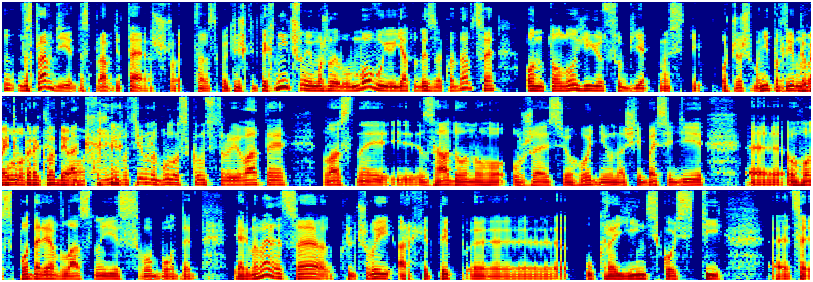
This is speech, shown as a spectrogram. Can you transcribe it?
Насправді, насправді, те, що зараз такою трішки технічною, можливо, мовою я туди закладав, це онтологію суб'єктності. Отже ж, мені потрібно Давайте було перекладемо. Так, мені потрібно було сконструювати власне згадуваного уже сьогодні у нашій бесіді е, господаря власної свободи. Як на мене, це ключовий архетип е, українськості. Е, це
